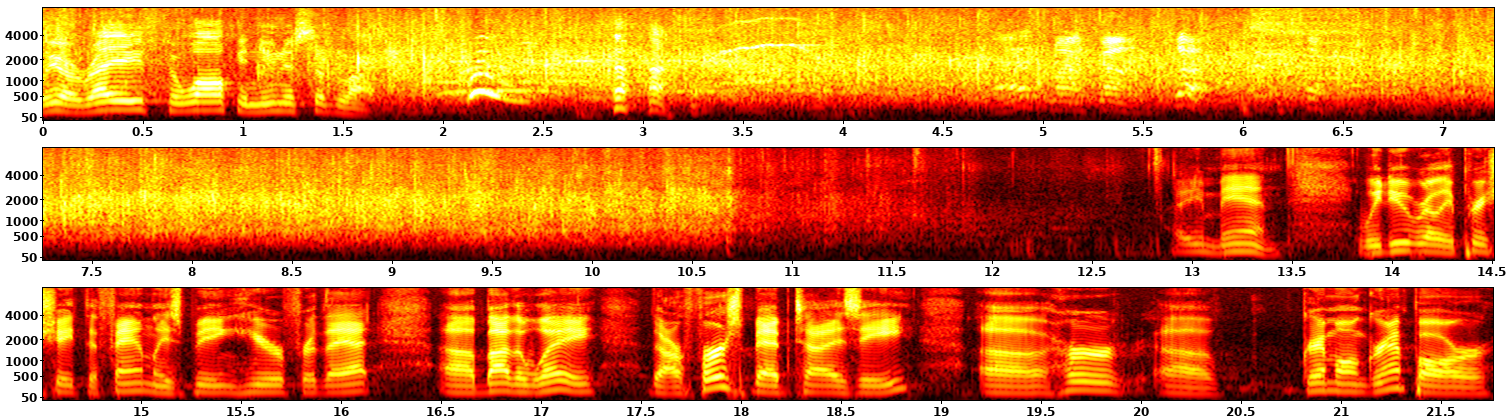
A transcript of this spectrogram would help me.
we are raised to walk in newness of life. That's my kind of stuff. Amen. We do really appreciate the families being here for that. Uh, by the way, our first baptizee, uh, her uh, grandma and grandpa are,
